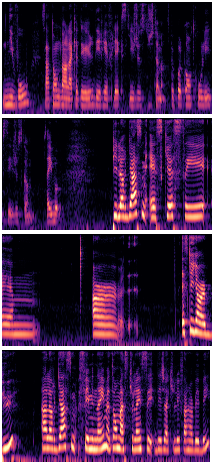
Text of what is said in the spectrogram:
niveau, ça tombe dans la catégorie des réflexes qui est juste, justement, tu peux pas le contrôler, puis c'est juste comme, ça y va. Puis l'orgasme, est-ce que c'est euh, un... Est-ce qu'il y a un but à l'orgasme féminin, mettons masculin, c'est d'éjaculer, faire un bébé,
